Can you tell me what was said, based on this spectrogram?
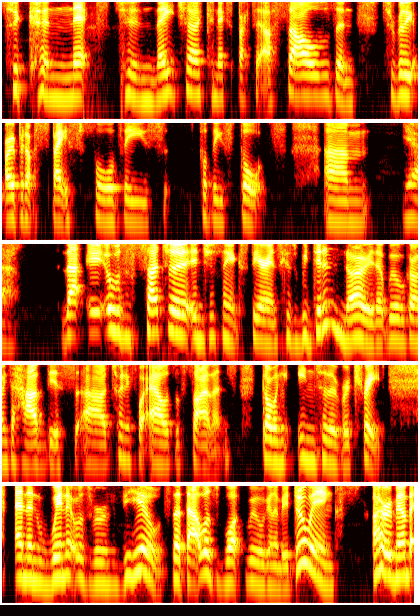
to connect to nature, connect back to ourselves, and to really open up space for these for these thoughts. Um, yeah, that it was such an interesting experience because we didn't know that we were going to have this uh, 24 hours of silence going into the retreat, and then when it was revealed that that was what we were going to be doing. I remember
